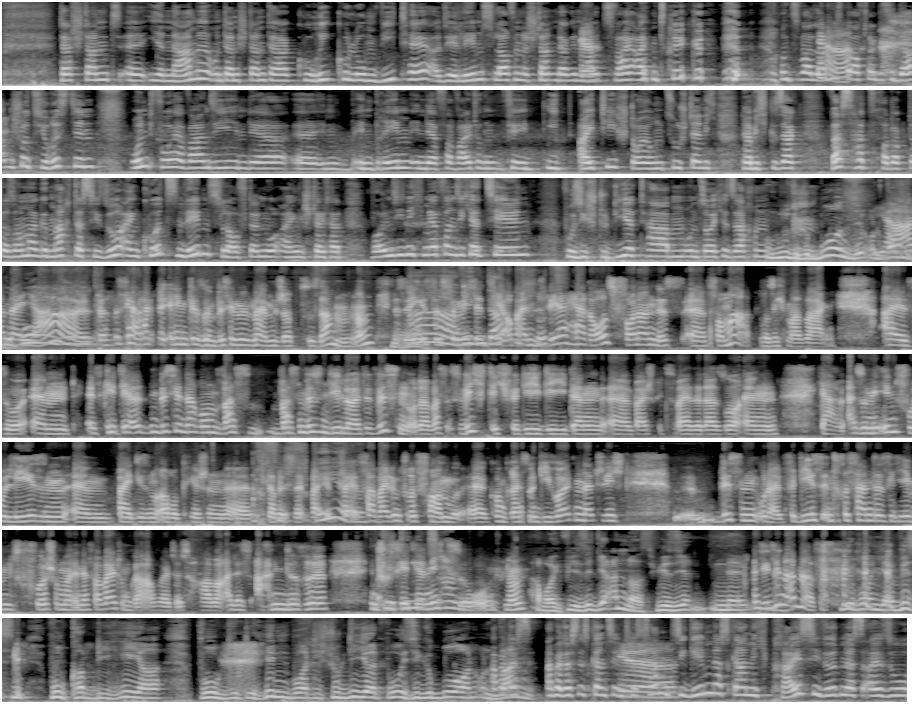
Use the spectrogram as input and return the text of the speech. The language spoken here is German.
da stand äh, ihr Name und dann stand da Curriculum Vitae, also ihr Lebenslauf, und da standen da genau Ja. zwei Einträge. Und zwar Landesbeauftragte für Datenschutz, Juristin und vorher waren sie in der äh, in, in Bremen in der Verwaltung für IT-Steuerung zuständig. Da habe ich gesagt, was hat Frau Dr. Sommer gemacht, dass sie so einen kurzen Lebenslauf da nur eingestellt hat? Wollen Sie nicht mehr von sich erzählen, wo Sie studiert haben und solche Sachen? Und wo sie geboren sind und Ja, wann sie na geboren ja, sind. das ist ja halt, hängt ja so ein bisschen mit meinem Job zusammen. Ne? Deswegen ist das für mich jetzt hier auch ein sehr herausforderndes äh, Format, muss ich mal sagen. Also ähm, es geht ja ein bisschen darum, was was müssen die Leute wissen oder was ist wichtig für die, die dann äh, beispielsweise da so ein ja also eine Info lesen ähm, bei diesem europäischen, äh, ich glaube, das. Ver Verwaltungsreformkongress und die wollten natürlich äh, wissen oder für die ist interessant, dass ich eben zuvor schon mal in der Verwaltung gearbeitet habe. Alles andere interessiert ja nicht an. so. Ne? Aber wir sind ja anders. Wir sind ne, Sie sind anders. Wir wollen ja wissen, wo kommt die her, wo geht die hin, wo hat die studiert, wo ist sie geboren und Aber wann. das, aber das ist ganz interessant. Ja. Sie geben das gar nicht preis. Sie würden das also,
